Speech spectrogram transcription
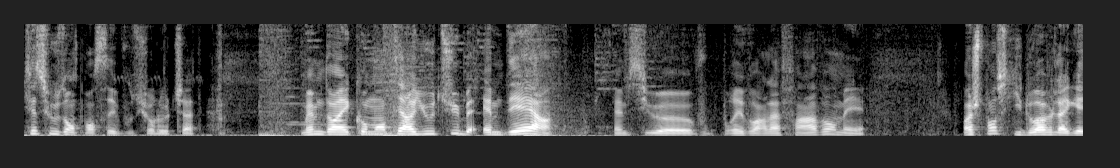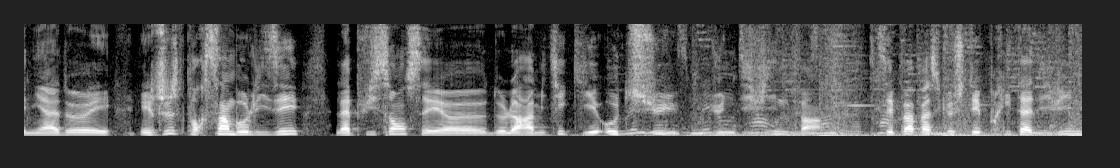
qu'est-ce que vous en pensez vous sur le chat? Même dans les commentaires YouTube, MDR, même si euh, vous pourrez voir la fin avant, mais moi je pense qu'ils doivent la gagner à deux et, et juste pour symboliser la puissance et euh, de leur amitié qui est au-dessus d'une divine. Enfin, c'est pas parce que je t'ai pris ta divine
